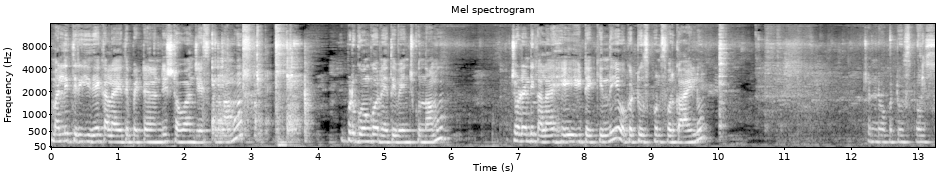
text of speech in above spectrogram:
మళ్ళీ తిరిగి ఇదే కళాయి అయితే పెట్టానండి. స్టవ్ ఆన్ చేసుకున్నాము. ఇప్పుడు గోంగూరని అయితే వేయించుకుందాము. చూడండి కళాయి హీట్ ఎక్కింది. ఒక టూ స్పూన్స్ వరకు ఆయిల్. చూడండి ఒక టూ స్పూన్స్.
